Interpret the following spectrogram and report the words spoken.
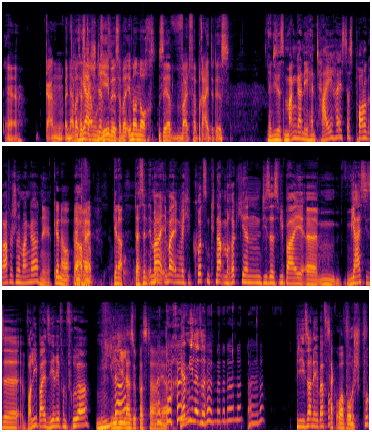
äh, gang, na, was heißt Ja, gang und stimmt. gäbe ist, aber immer noch sehr weit verbreitet ist. Ja, dieses Manga, nee, Hentai heißt das pornografische Manga? Nee. Genau. Ja, Hentai. Genau, das sind immer immer irgendwelche kurzen knappen Röckchen, dieses wie bei ähm, wie heißt diese Volleyball-Serie von früher? Mila? Lila Superstar, ja. Ja, Mila so wie die Sonne über Fu Zack. Fush- Fu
